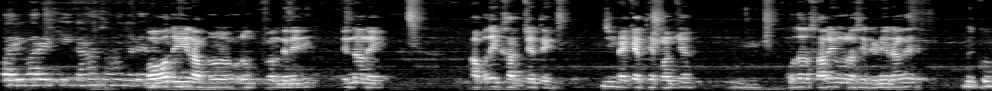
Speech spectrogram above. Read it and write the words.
ਪਰਿਵਾਰ ਕੀ ਕਹਿਣਾ ਚਾਹੁੰਦੇ ਜਿਹੜੇ ਬਹੁਤ ਹੀ ਰੱਬ ਰੂਪ ਬੰਦੇ ਨੇ ਜੀ ਜਿਨ੍ਹਾਂ ਨੇ ਆਪਣੇ ਖਰਚੇ ਤੇ ਜੀ। ਲੈ ਕੇ ਇੱਥੇ ਪਹੁੰਚਿਆ। ਉਹਦਾ ਸਾਰੀ ਉਮਰ ਅਸੀਂ ਗਿਣੀ ਰਾਂਗੇ ਬਿਲਕੁਲ।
